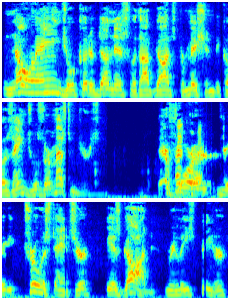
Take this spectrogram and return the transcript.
No angel could have done this without God's permission because angels are messengers. Therefore, right. the truest answer is God released Peter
